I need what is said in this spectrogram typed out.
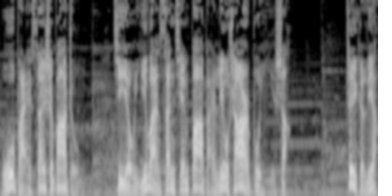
五百三十八种，计有一万三千八百六十二部以上。这个量，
